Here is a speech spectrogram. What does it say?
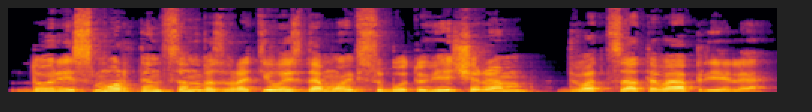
Дорис Мортенсон возвратилась домой в субботу вечером 20 апреля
